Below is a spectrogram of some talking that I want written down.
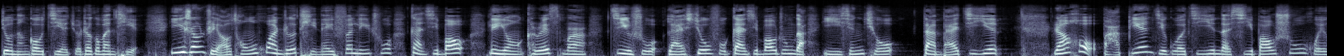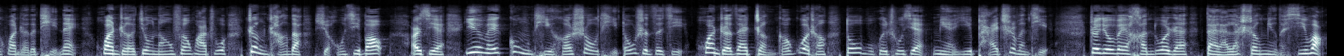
就能够解决这个问题。医生只要从患者体内分离出干细胞，利用 CRISPR 技术来修复干细胞中的乙型球蛋白基因，然后把编辑过基因的细胞输回患者的体内，患者就能分化出正常的血红细胞。而且，因为供体和受体都是自己，患者在整个过程都不会出现免疫排斥问题，这就为很多人带来了生命的希望。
